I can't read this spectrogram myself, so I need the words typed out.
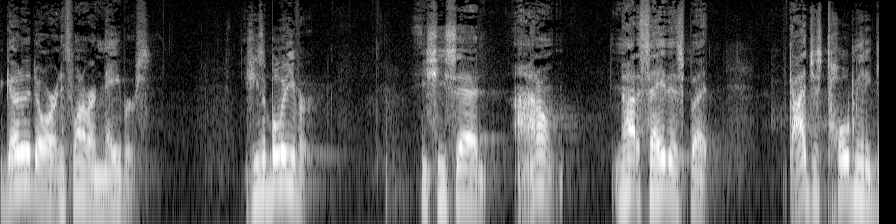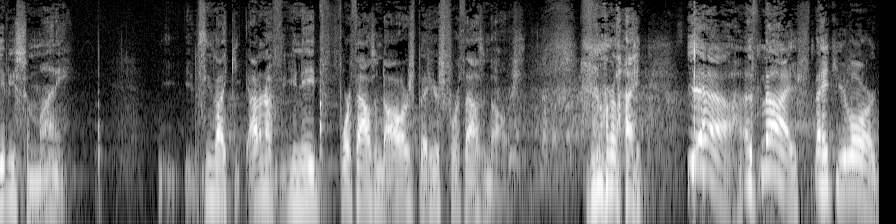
We go to the door, and it's one of our neighbors. She's a believer. And she said, I don't know how to say this, but God just told me to give you some money. It seems like, I don't know if you need $4,000, but here's $4,000. And we're like, yeah, that's nice. Thank you, Lord.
